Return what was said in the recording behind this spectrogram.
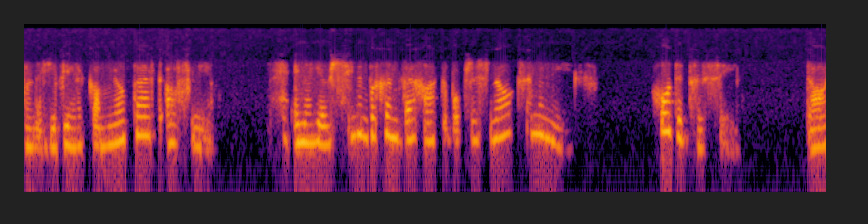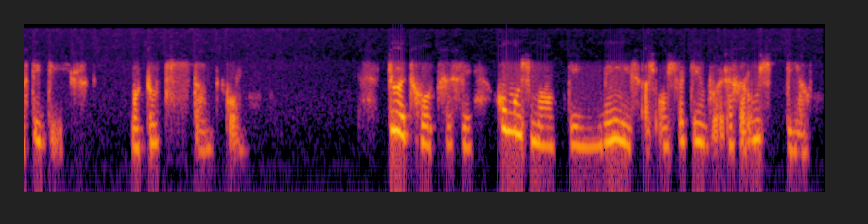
Wanneer jy weer 'n kameelperd afneem en dan jou sien en begin weghardop op sy snaakse manier. God het gesê, daardie dier moet tot stand kom. Toe het God gesê, kom ons maak die mens as ons verteenwoordiger, ons beeld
